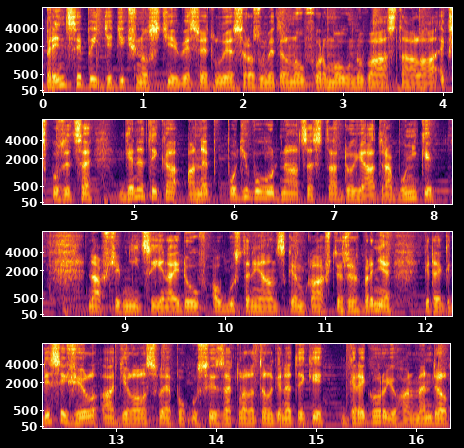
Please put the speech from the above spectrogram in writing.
Principy dědičnosti vysvětluje srozumitelnou formou nová stálá expozice Genetika a neb podivuhodná cesta do jádra buňky. Návštěvníci ji najdou v augustiniánském klášteře v Brně, kde kdysi žil a dělal své pokusy zakladatel genetiky Gregor Johann Mendel.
